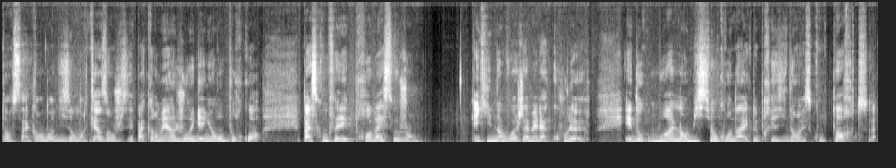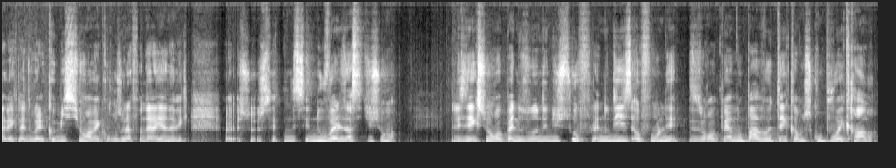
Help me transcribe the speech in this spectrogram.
Dans 5 ans, dans 10 ans, dans 15 ans, je ne sais pas quand, mais un jour, ils gagneront. Pourquoi? Parce qu'on fait des promesses aux gens et qu'ils n'en voient jamais la couleur. Et donc, moi, l'ambition qu'on a avec le président et ce qu'on porte, avec la nouvelle commission, avec Ursula von der Leyen, avec euh, ces nouvelles institutions, les élections européennes nous ont donné du souffle. Elles nous disent, au fond, les Européens n'ont pas voté comme ce qu'on pouvait craindre.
